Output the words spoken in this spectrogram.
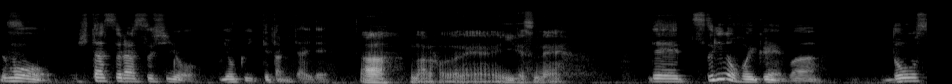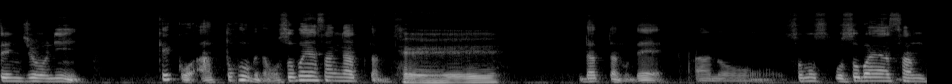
でもうひたすら寿司をよく行ってたみたいで。あなるほどね。いいですね。で次の保育園は動線上に結構アットホームなお蕎麦屋さんがあったんですへえ。だったのであのそのお蕎麦屋さん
